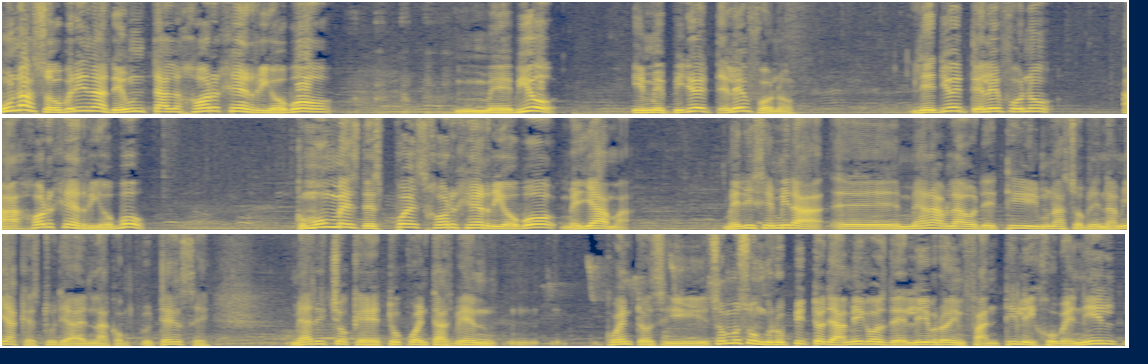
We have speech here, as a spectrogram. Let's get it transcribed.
Una sobrina de un tal Jorge Riobó me vio y me pidió el teléfono. Le dio el teléfono a Jorge Riobó. Como un mes después, Jorge Riobó me llama. Me dice, mira, eh, me han hablado de ti, una sobrina mía que estudia en la Complutense. Me ha dicho que tú cuentas bien cuentos y somos un grupito de amigos del libro infantil y juvenil.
